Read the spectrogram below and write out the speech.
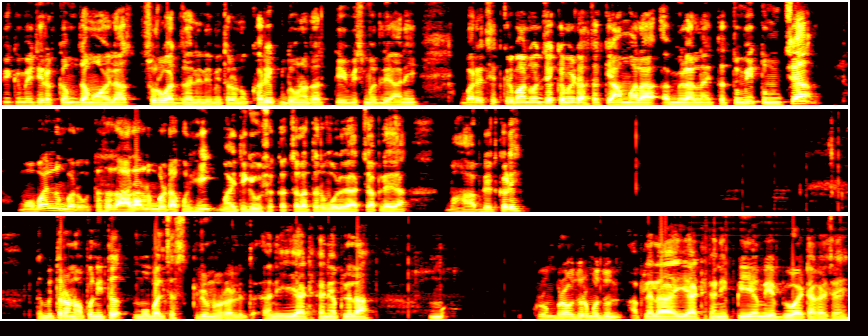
पीक विम्याची रक्कम जमा व्हायला सुरुवात झालेली आहे मित्रांनो. खरीप दोन हजार तेवीसमधली आणि बऱ्याच शेतकरी बांधवांच्या कमेंट असतात की आम्हाला मिळालं नाही. तर तुम्ही तुमच्या मोबाईल नंबर तसंच आधार नंबर टाकून ही माहिती घेऊ शकता. चला तर वळूया आजच्या आपल्या या महा अपडेटकडे तर मित्रांनो आपण इथं मोबाईलच्या स्क्रीनवर आलो आणि या ठिकाणी आपल्याला क्रोम ब्राउझरमधून आपल्याला या ठिकाणी P M F B Y टाकायचं आहे.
